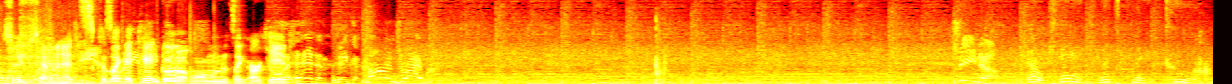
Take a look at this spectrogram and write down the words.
it's just 10 minutes. Because, like, I can't go that long when it's, like, arcade. And pick a car and driver. Gena. Okay, let's play cool.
